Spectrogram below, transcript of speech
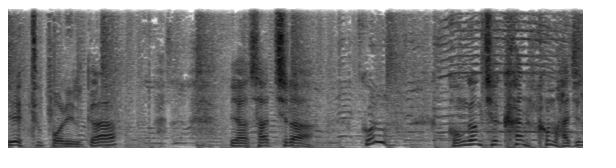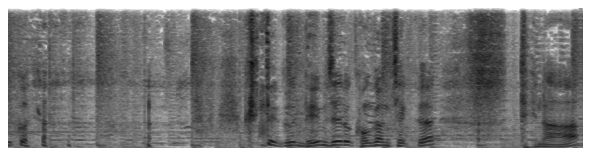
얘도 버릴까? 야, 사칠아. 그건 건강 체크하는 거 맞을 거야. 근데 그 냄새로 건강 체크가 되나?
